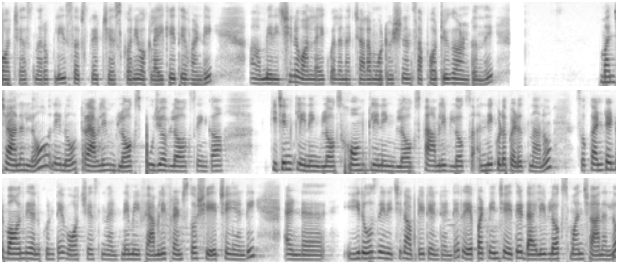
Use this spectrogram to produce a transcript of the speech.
వాచ్ చేస్తున్నారో ప్లీజ్ సబ్స్క్రైబ్ చేసుకొని ఒక లైక్ అయితే ఇవ్వండి. మీరు ఇచ్చిన వన్ లైక్ వల్ల నాకు చాలా మోటివేషన్ అండ్ సపోర్టివ్గా ఉంటుంది. మన ఛానల్లో నేను ట్రావెలింగ్ బ్లాగ్స్ పూజ వ్లాగ్స్ ఇంకా kitchen cleaning blogs home cleaning blogs family blogs అన్నీ కూడా పెడుతున్నాను. సో కంటెంట్ బాగుంది అనుకుంటే వాచ్ చేసిన వెంటనే మీ ఫ్యామిలీ ఫ్రెండ్స్తో షేర్ చేయండి. అండ్ ఈరోజు నేను ఇచ్చిన అప్డేట్ ఏంటంటే రేపటి నుంచి అయితే డైలీ వ్లాగ్స్ మన ఛానల్లో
